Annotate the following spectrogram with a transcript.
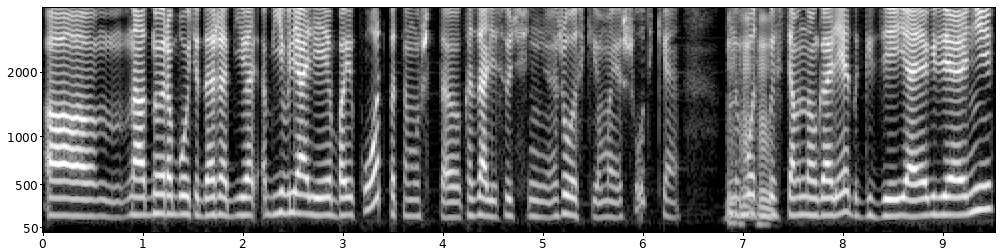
на одной работе даже объя- объявляли бойкот, потому что казались очень жесткие мои шутки. Ну вот спустя много лет, где я и где они,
